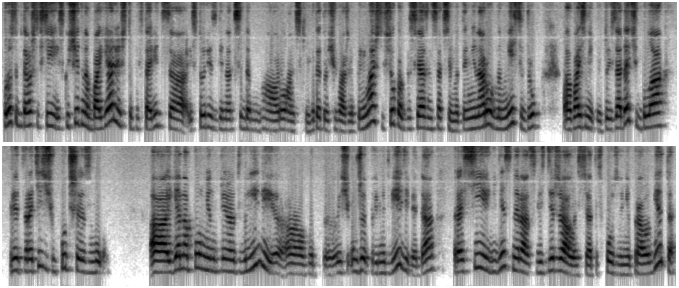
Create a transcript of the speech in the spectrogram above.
Просто потому что все исключительно боялись, что повторится история с геноцидом а, руанским. Вот это очень важно. Понимаешь, что все как бы связано со всем. Это не на ровном месте вдруг а, возникнет. То есть задача была предотвратить еще худшее зло. А, я напомню, например, в Ливии, вот, уже при Медведеве, да, Россия единственный раз воздержалась от использования права вето,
